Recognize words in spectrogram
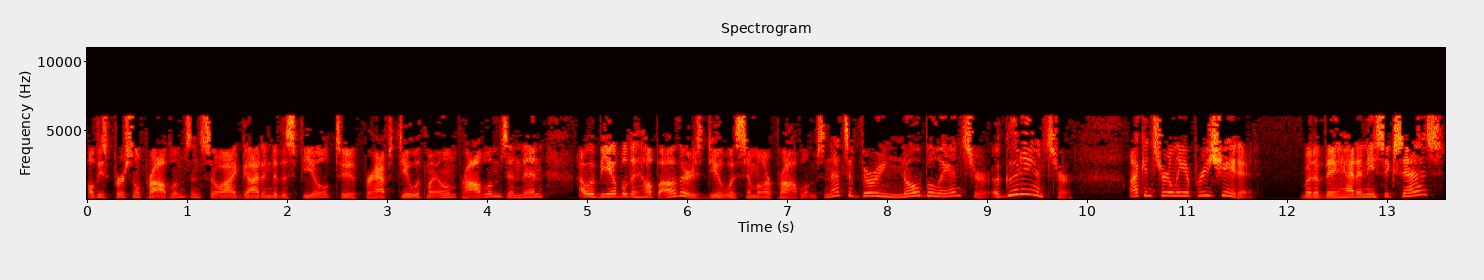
all these personal problems, and so I got into this field to perhaps deal with my own problems, and then I would be able to help others deal with similar problems. And that's a very noble answer, a good answer. I can certainly appreciate it. But have they had any success?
